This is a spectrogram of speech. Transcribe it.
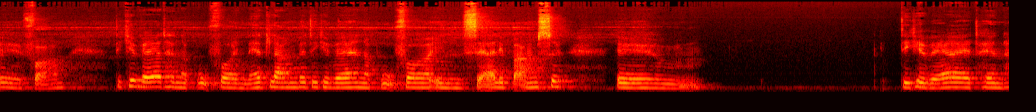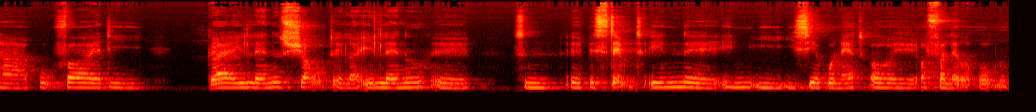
øh, for ham. Det kan være, at han har brug for en natlampe, det kan være, at han har brug for en særlig bamse, øh, det kan være, at han har brug for, at I gør et eller andet sjovt, eller et eller andet øh, sådan, øh, bestemt, inden, øh, inden I, I siger godnat og, øh, og forlader rummet.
